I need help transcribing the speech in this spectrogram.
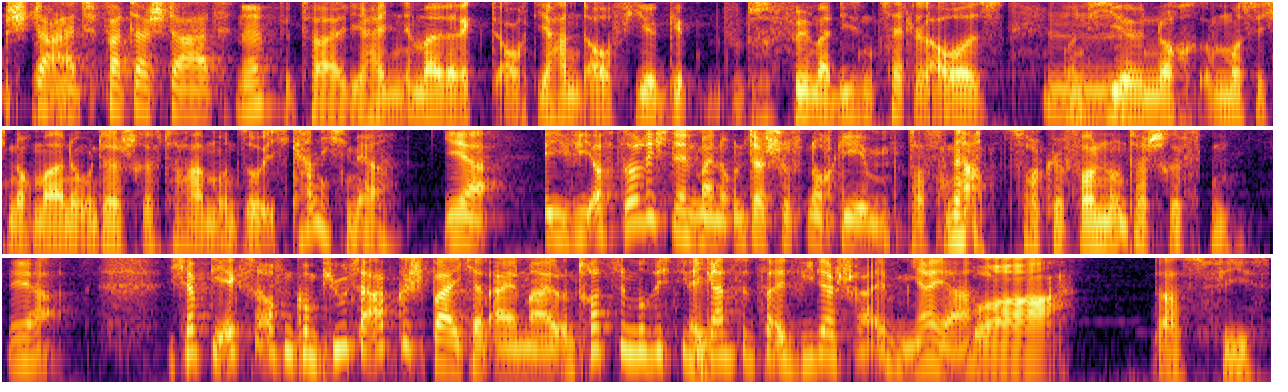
Staat, Vaterstaat, ne? Total. Die halten immer direkt auch die Hand auf. Hier, gib, füll mal diesen Zettel aus. Und hier noch muss ich noch mal eine Unterschrift haben und so. Ich kann nicht mehr. Ja. Wie oft soll ich denn meine Unterschrift noch geben? Das ist eine Abzocke von Unterschriften. Ja. Ich habe die extra auf dem Computer abgespeichert einmal und trotzdem muss ich die die Echt? ganze Zeit wieder schreiben. Ja, ja. Boah, das ist fies.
